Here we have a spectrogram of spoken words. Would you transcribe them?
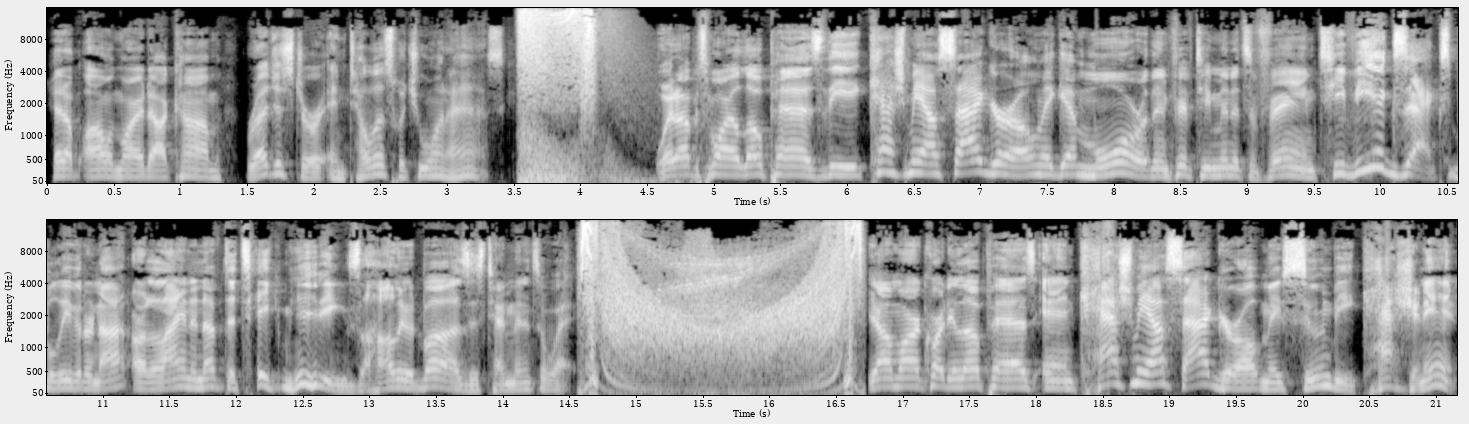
hit up onwithmario.com, register, and tell us what you want to ask. What up? It's Mario Lopez. The Cash Me Outside girl may get more than 15 minutes of fame. TV execs, believe it or not, are lining up to take meetings. The Hollywood Buzz is 10 minutes away. Yeah, I'm Mario Courtney Lopez, and Cash Me Outside girl may soon be cashing in.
